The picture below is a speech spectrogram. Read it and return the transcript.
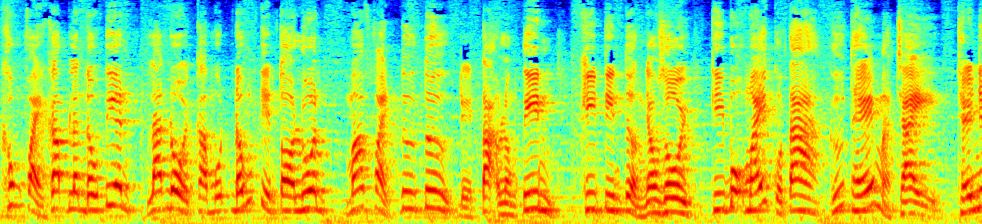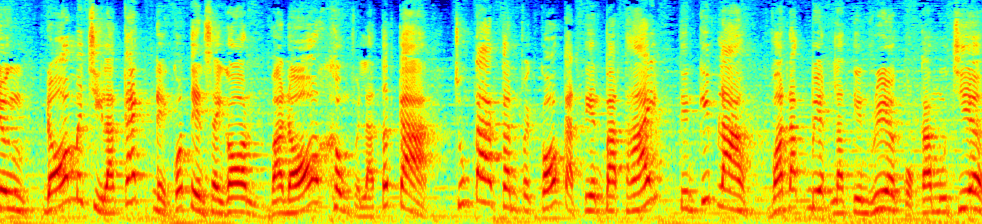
không phải gặp lần đầu tiên là đổi cả một đống tiền to luôn mà phải từ từ để tạo lòng tin. Khi tin tưởng nhau rồi thì bộ máy của ta cứ thế mà chạy. Thế nhưng đó mới chỉ là cách để có tiền Sài Gòn và đó không phải là tất cả. Chúng ta cần phải có cả tiền bạc Thái, tiền kíp Lào và đặc biệt là tiền ria của Campuchia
